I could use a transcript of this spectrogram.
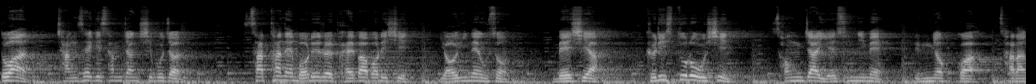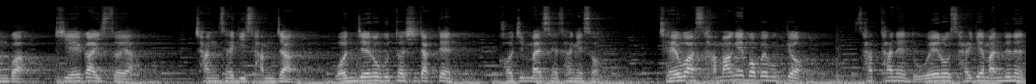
또한 장세기 3장 15절 사탄의 머리를 밟아버리신 여인의 후손 메시아 그리스도로 오신 성자 예수님의 능력과 사랑과 지혜가 있어야 창세기 3장 원죄로부터 시작된 거짓말 세상에서 죄와 사망의 법에 묶여 사탄의 노예로 살게 만드는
